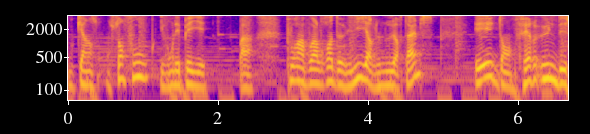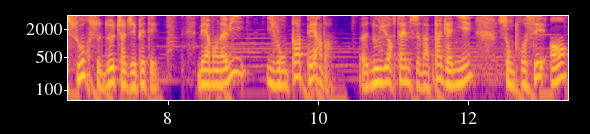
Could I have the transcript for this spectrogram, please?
ou 15, on s'en fout, ils vont les payer. Voilà. Pour avoir le droit de lire le New York Times et d'en faire une des sources de ChatGPT. Mais à mon avis, ils vont pas perdre New York Times ne va pas gagner son procès en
